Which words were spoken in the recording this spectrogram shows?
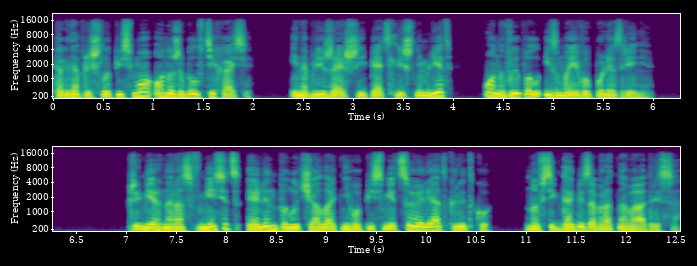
когда пришло письмо, он уже был в Техасе, и на ближайшие пять с лишним лет он выпал из моего поля зрения. Примерно раз в месяц Эллен получала от него письмецо или открытку, но всегда без обратного адреса.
